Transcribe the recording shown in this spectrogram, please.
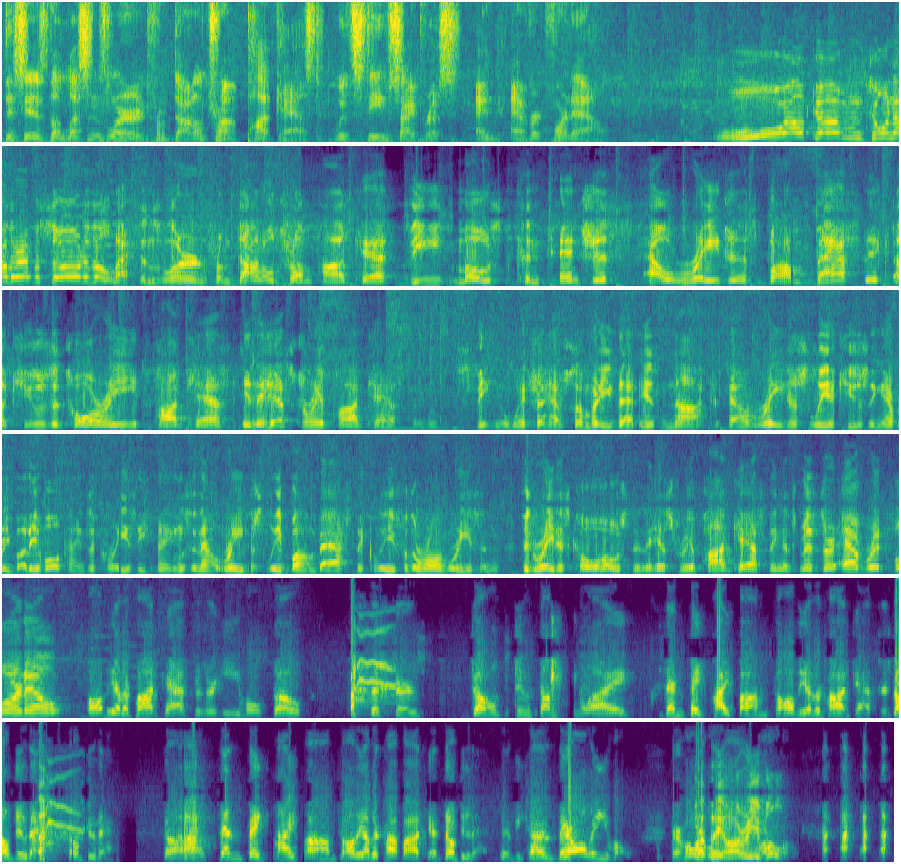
This is the Lessons Learned from Donald Trump podcast with Steve Cypress and Everett Farnell. Welcome to another episode of the Lessons Learned from Donald Trump podcast, the most contentious, outrageous, bombastic, accusatory podcast in the history of podcasting. Speaking of which, I have somebody that is not outrageously accusing everybody of all kinds of crazy things and outrageously, bombastically for the wrong reason. The greatest co-host in the history of podcasting, it's Mr. Everett Farnell. all the other podcasters are evil. So, listeners, don't do something like send fake pipe bombs to all the other podcasters. Don't do that. Don't do that. Don't send fake pipe bombs to all the other podcasts. Don't do that because they're all evil. They're horrible. they are evil. them.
